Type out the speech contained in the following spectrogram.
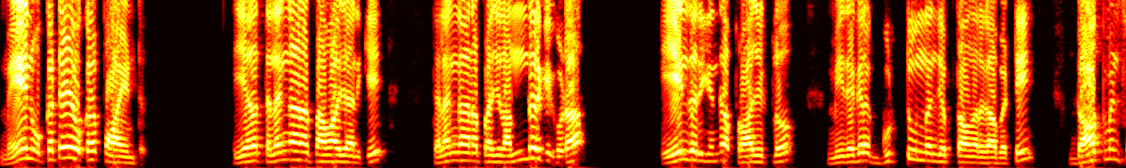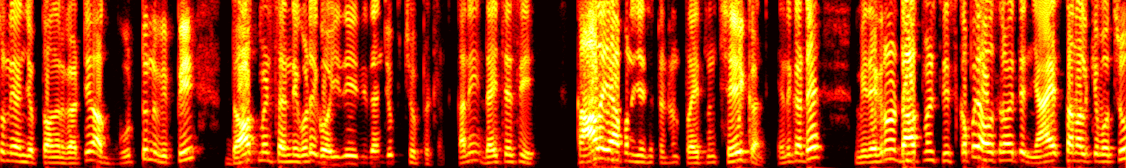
మెయిన్ ఒకటే ఒక పాయింట్. ఇవాళ తెలంగాణ సమాజానికి తెలంగాణ ప్రజలందరికీ కూడా ఏం జరిగింది ఆ ప్రాజెక్ట్లో? మీ దగ్గర గుట్టు ఉందని చెప్తా ఉన్నారు కాబట్టి డాక్యుమెంట్స్ ఉన్నాయని చెప్తా ఉన్నారు కాబట్టి ఆ గుట్టును విప్పి డాక్యుమెంట్స్ అన్ని కూడా ఇగో ఇది ఇది అని చెప్పి చూపెట్టండి. కానీ దయచేసి కాలయాపన చేసేటటువంటి ప్రయత్నం చేయకండి. ఎందుకంటే మీ దగ్గర ఉన్న డాక్యుమెంట్స్ తీసుకుపోయి అవసరమైతే న్యాయస్థానాలకు ఇవ్వచ్చు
